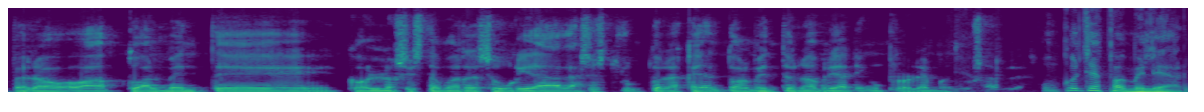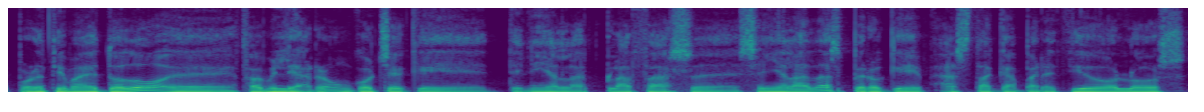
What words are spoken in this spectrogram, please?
Pero actualmente, con los sistemas de seguridad, las estructuras que hay actualmente, no habría ningún problema en usarlas. Un coche familiar, por encima de todo, eh, familiar, ¿no? Un coche que tenía las plazas eh, señaladas, pero que hasta que apareció los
